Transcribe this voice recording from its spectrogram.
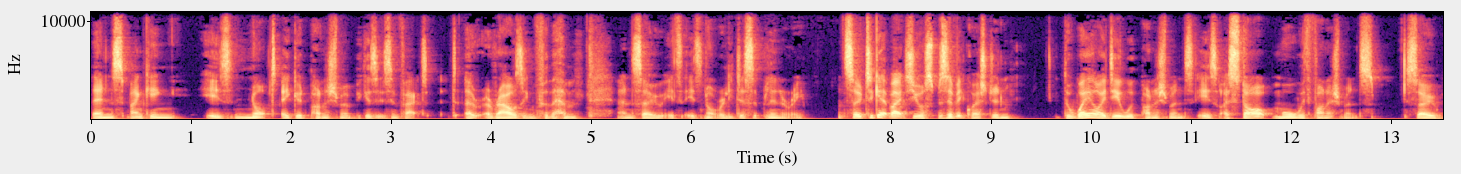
then spanking is not a good punishment because it's in fact arousing for them, and so it's it's not really disciplinary. So, to get back to your specific question, the way I deal with punishments is I start more with punishments. So,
